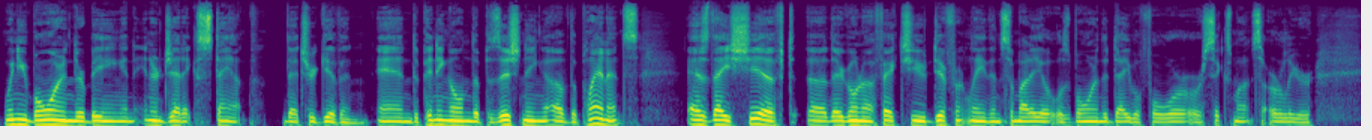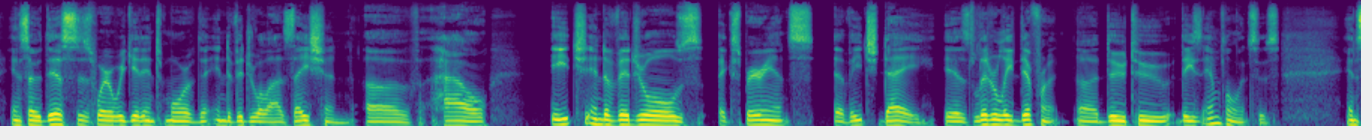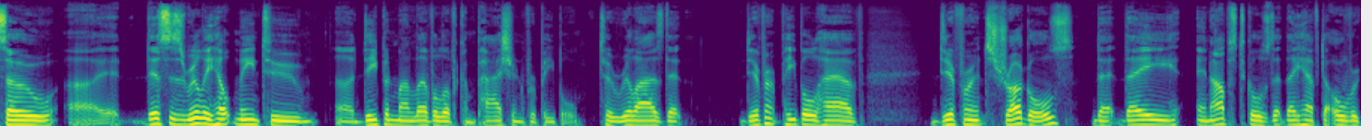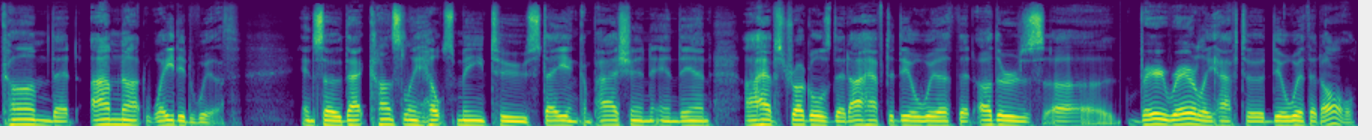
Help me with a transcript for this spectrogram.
when you're born, there being an energetic stamp that you're given. And depending on the positioning of the planets, as they shift, uh, they're going to affect you differently than somebody that was born the day before or six months earlier. And so this is where we get into more of the individualization of how each individual's experience of each day is literally different uh, due to these influences. And so uh, this has really helped me to uh, deepen my level of compassion for people, to realize that different people have different struggles that they and obstacles that they have to overcome that I'm not weighted with. And so that constantly helps me to stay in compassion. And then I have struggles that I have to deal with that others uh, very rarely have to deal with at all.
